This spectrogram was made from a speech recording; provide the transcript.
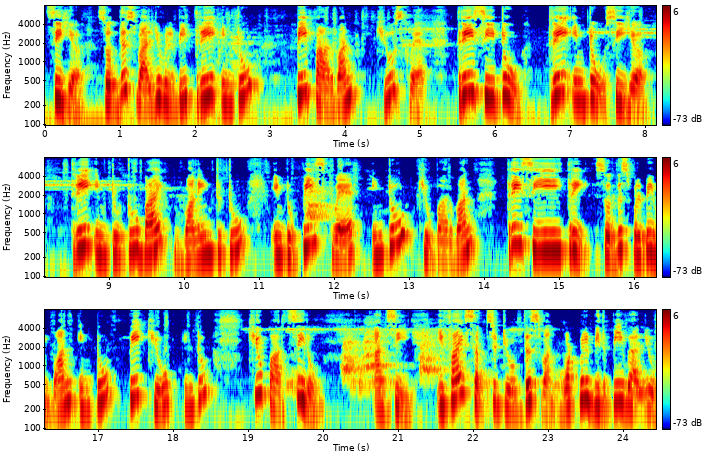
See here. So this value will be 3 into p power 1 q square. 3c2 3 into see here 3 into 2 by 1 into 2 into p square into q power 1 3c3 so this will be 1 into p cube into q power 0 and see if I substitute this one what will be the p value?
